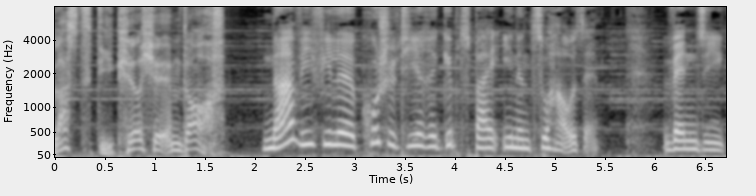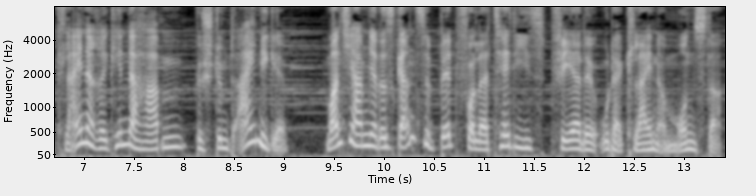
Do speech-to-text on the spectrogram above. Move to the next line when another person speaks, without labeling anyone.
Lasst die Kirche im Dorf.
Na, wie viele Kuscheltiere gibt's bei Ihnen zu Hause? Wenn Sie kleinere Kinder haben, bestimmt einige. Manche haben ja das ganze Bett voller Teddys, Pferde oder kleiner Monster.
